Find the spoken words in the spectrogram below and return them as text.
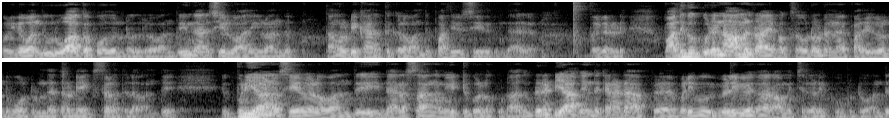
ஒரு இதை வந்து உருவாக்க போகுதுன்றதுல வந்து இந்த அரசியல்வாதிகள் வந்து தங்களுடைய கருத்துக்களை வந்து பதிவு செய்திருந்தார்கள். இப்போ இவருடைய இப்போ அதுக்கு கூட நாமல் ராயபக்சவோட உடனே பதிவு கொண்டு போட்டிருந்த தன்னுடைய எக்ஸ்தலத்தில் வந்து. இப்படியான செயல்களை வந்து இந்த அரசாங்கம் ஏற்றுக்கொள்ளக்கூடாது உடனடியாக இந்த கனடா ப- வெளிவு வெளிவிவகார அமைச்சர்களை கூப்பிட்டு வந்து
